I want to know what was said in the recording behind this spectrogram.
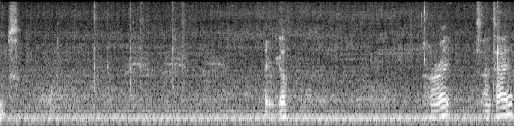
Oops. There we go. Alright, let's untie it.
